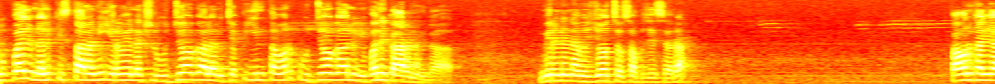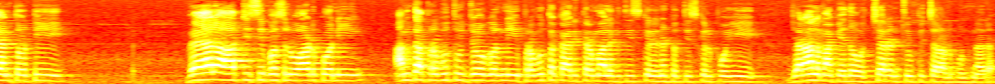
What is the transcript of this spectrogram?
రూపాయలు నెలకిస్తానని ఇరవై లక్షల అని చెప్పి ఇంతవరకు ఉద్యోగాలు ఇవ్వని కారణంగా మీరు నిన్న విజయోత్సవ సభ చేశారా? పవన్ కళ్యాణ్ తోటి వేల ఆర్టీసీ బస్సులు వాడుకొని అంతా ప్రభుత్వ ఉద్యోగుల్ని ప్రభుత్వ కార్యక్రమాలకు తీసుకెళ్ళినట్టు తీసుకెళ్ళిపోయి జనాలు మాకేదో వచ్చారని చూపించాలనుకుంటున్నారా?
